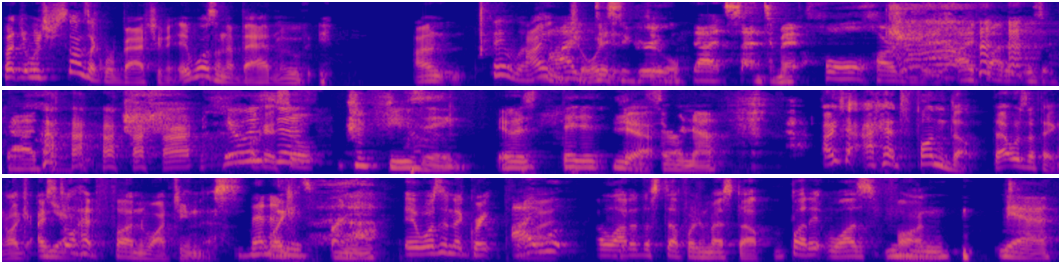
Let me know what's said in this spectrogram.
but which sounds like we're bashing it it wasn't a bad movie I'm, I I enjoyed it, disagree with that sentiment wholeheartedly. I thought it was a bad movie. It was okay, just so confusing. It was they didn't Yeah. answer enough. I, I had fun though. That was the thing. Like I still had fun watching this. Venom like is funny. it wasn't a great plot. will- a lot of the stuff was messed up, but it was mm-hmm. fun. Yeah.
